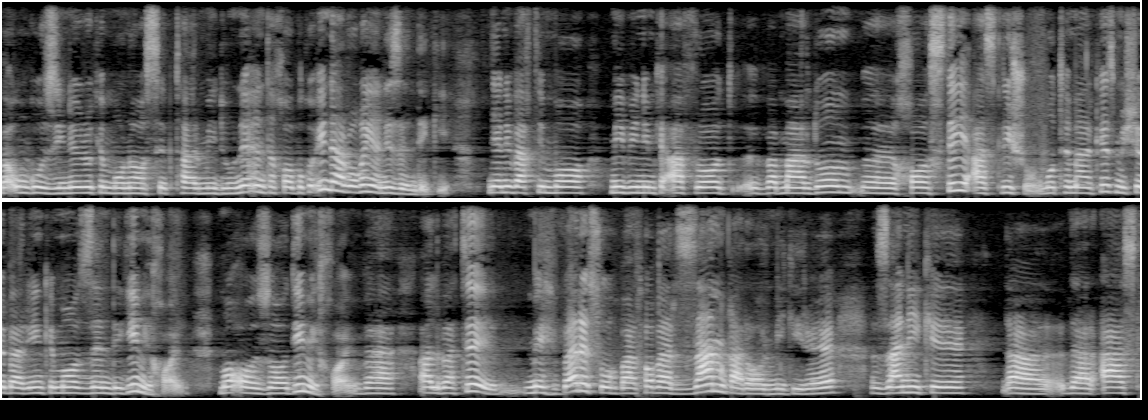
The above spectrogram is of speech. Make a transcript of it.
و اون گزینه رو که مناسب تر می‌دونه انتخاب بکنه. این در واقع یعنی زندگی. یعنی وقتی ما می‌بینیم که افراد و مردم خواسته اصلیشون متمرکز میشه بر اینکه ما زندگی می‌خوایم ما آزادی می‌خوایم و البته محور صحبت ها بر زن قرار می‌گیره. زنی که در اصل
